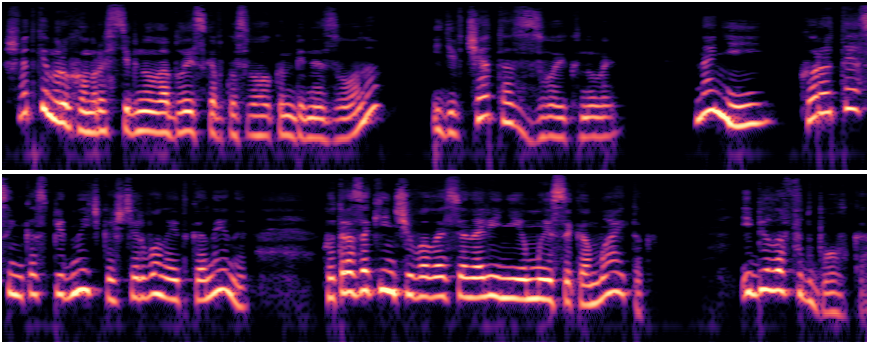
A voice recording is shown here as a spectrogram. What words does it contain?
Швидким рухом розстібнула блискавку свого комбінезону, і дівчата зойкнули. На ній коротесенька спідничка з червоної тканини, котра закінчувалася на лінії мисика майток, і біла футболка.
